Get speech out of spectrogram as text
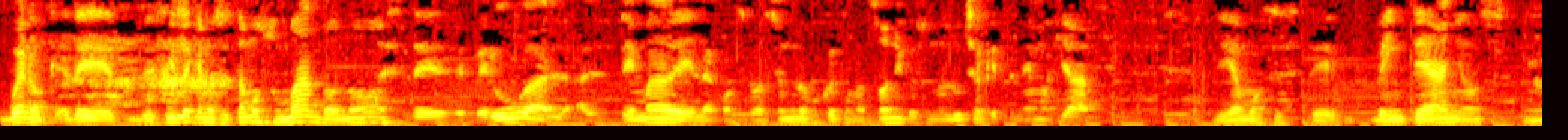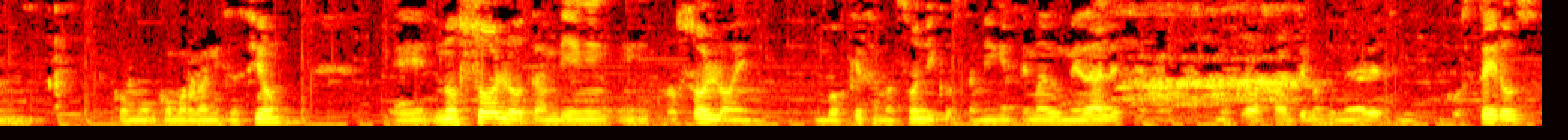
bueno, de, decirle que nos estamos sumando, ¿no? Este, de Perú al tema de la conservación de los bosques amazónicos, es una lucha que tenemos ya digamos, este, 20 años como, como, organización, eh, no solo también, en, no solo en bosques amazónicos, también el tema de humedales, hemos trabajado en temas de humedales costeros,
